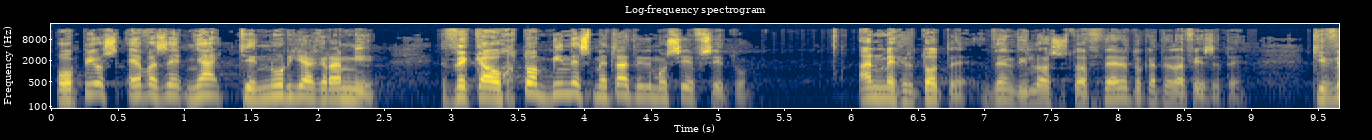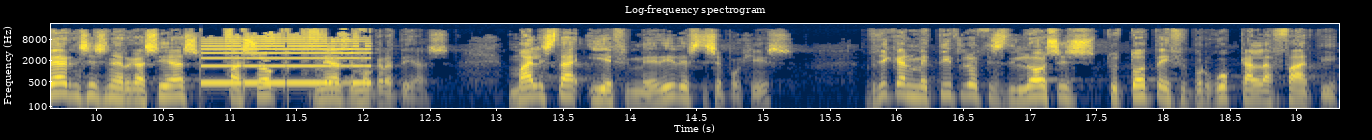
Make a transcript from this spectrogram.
ο οποίος έβαζε μια καινούρια γραμμή 18 μήνες μετά τη δημοσίευσή του. Αν μέχρι τότε δεν δηλώσεις το αυθαίρετο, κατεδαφίζεται. Κυβέρνηση συνεργασίας Πασόκ Νέας Δημοκρατίας. Μάλιστα, οι εφημερίδες της εποχής βγήκαν με τίτλο τις δηλώσεις του τότε Υφυπουργού Καλαφάτη.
